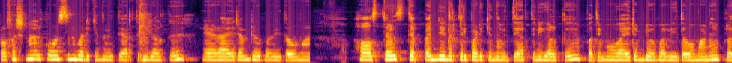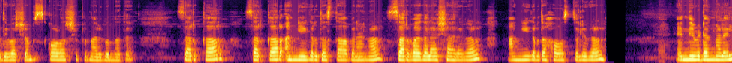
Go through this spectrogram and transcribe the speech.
പ്രൊഫഷണൽ കോഴ്സിന് പഠിക്കുന്ന വിദ്യാർത്ഥിനികൾക്ക് ഏഴായിരം രൂപ വീതവുമാണ്. ഹോസ്റ്റൽ സ്റ്റെപ്പൻഡ് ഇനത്തിൽ പഠിക്കുന്ന വിദ്യാർത്ഥിനികൾക്ക് പതിമൂവായിരം രൂപ വീതവുമാണ് പ്രതിവർഷം സ്കോളർഷിപ്പ് നൽകുന്നത്. സർക്കാർ സർക്കാർ അംഗീകൃത സ്ഥാപനങ്ങൾ സർവകലാശാലകൾ അംഗീകൃത ഹോസ്റ്റലുകൾ എന്നിവിടങ്ങളിൽ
